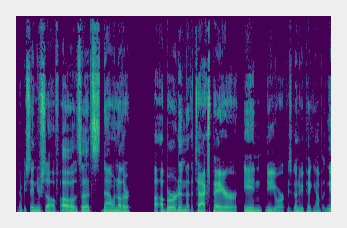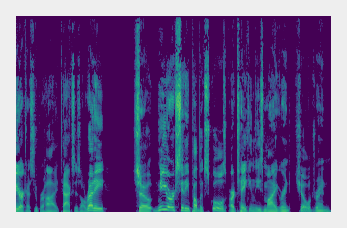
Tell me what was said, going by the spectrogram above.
You might be saying to yourself, "Oh, so that's now another a burden that the taxpayer in New York is going to be picking up." New York has super high taxes already, so New York City public schools are taking these migrant children,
